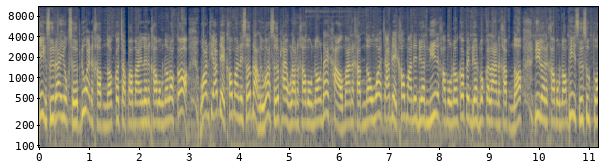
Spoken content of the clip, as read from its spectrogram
ริง ๆ ซื้อได้ยกเซิร์ฟด้วยนะครับเนาะก็จะประมาณเลยนะครับวงน้องแล้วก็วันที่อัปเดตเข้ามาในเซิร์ฟหลักหรือว่าเซิร์ฟไทยของเรานะครับวงน้องได้ข่าวมานะครับเนาะว่าจะอัปเดตเข้ามาในเดือนนี้นะครับวงน้องก็เป็นเดือนมกรานะครับเนาะนี่เลยนะครับวงน้องพี่ซื้อทุกตัว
